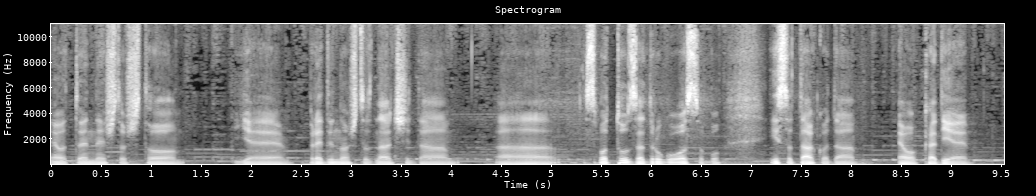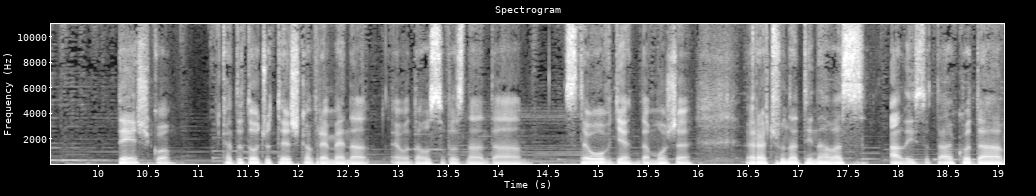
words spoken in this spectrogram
evo, to je nešto što je predivno, što znači da smo tu za drugu osobu. Isto tako da, evo, kad je teško, kada dođu teška vremena, evo da osoba zna da ste ovdje, da može računati na vas, ali isto tako da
